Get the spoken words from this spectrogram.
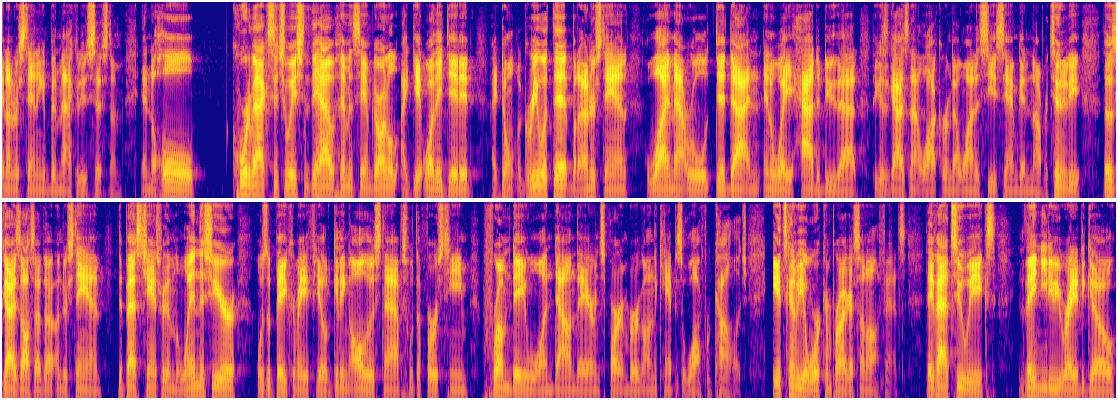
an understanding of Ben McAdoo's system and the whole quarterback situation that they have with him and Sam Darnold. I get why they did it. I don't agree with it, but I understand why Matt Rhule did that and in a way had to do that because the guys in that locker room that wanted to see Sam get an opportunity. Those guys also have to understand the best chance for them to win this year was a Baker Mayfield getting all those snaps with the first team from day one down there in Spartanburg on the campus of Wofford College. It's going to be a work in progress on offense. They've had two weeks. They need to be ready to go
